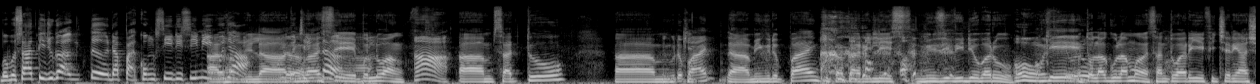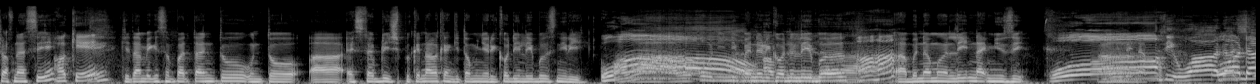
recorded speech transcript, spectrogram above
berbesar hati juga kita dapat kongsi di sini. Alhamdulillah Kita Terima kasih peluang Ha. um, Satu um, Minggu depan? Kita, uh, minggu depan Kita akan release Music video baru Oh, Okey. Untuk lagu lama Santuari featuring Ashraf Nasir Okay. Kita ambil kesempatan tu Untuk uh, establish Perkenalkan kita punya recording label sendiri Wow. Our own independent recording label Aha. uh, Bernama Late Night Music Wow. Late Night Frekuensi Wah, Wah, dah ada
